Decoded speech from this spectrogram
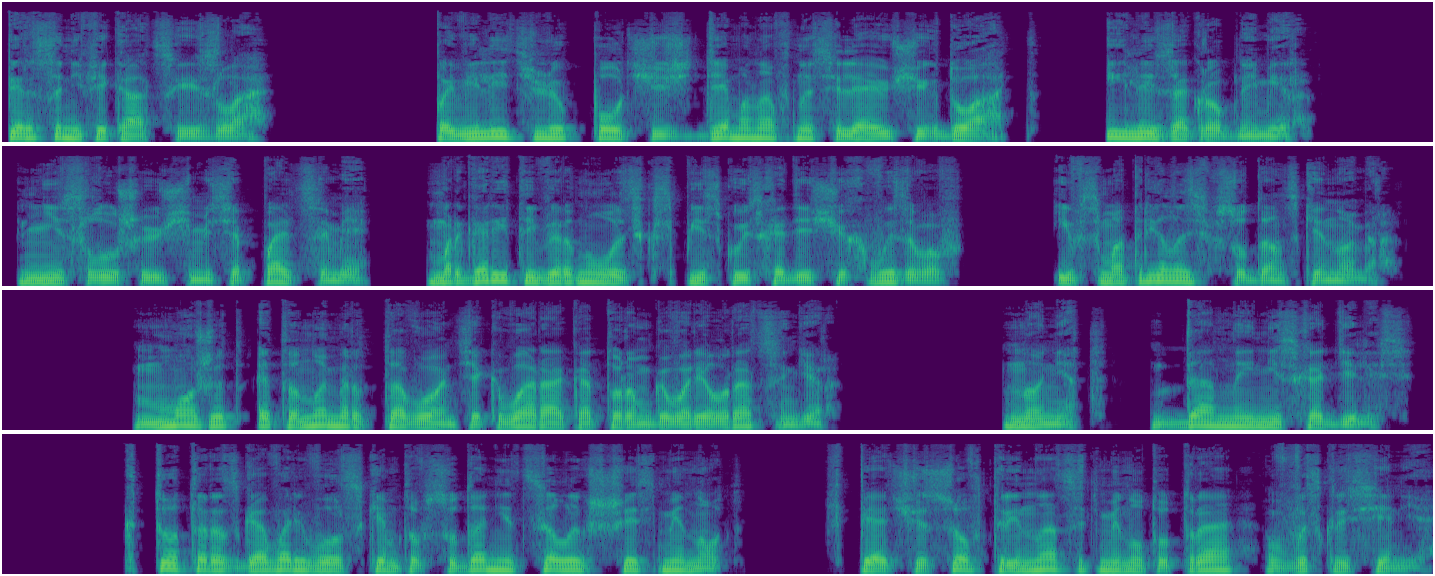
персонификации зла повелителю полчищ демонов, населяющих Дуат, или загробный мир. Не слушающимися пальцами Маргарита вернулась к списку исходящих вызовов и всмотрелась в суданский номер. Может, это номер того антиквара, о котором говорил Ратцингер? Но нет, данные не сходились. Кто-то разговаривал с кем-то в Судане целых шесть минут, в пять часов тринадцать минут утра в воскресенье.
